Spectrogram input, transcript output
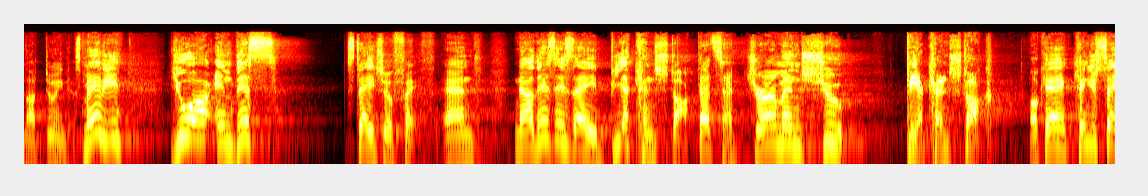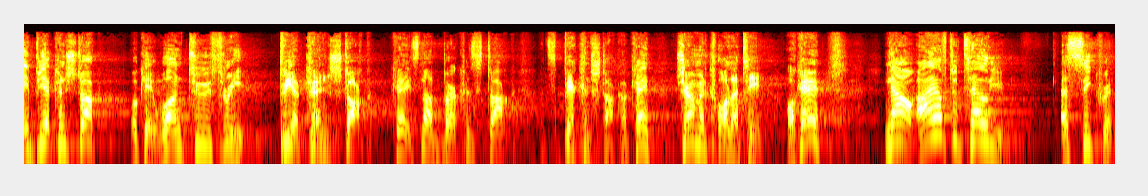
not doing this. Maybe you are in this stage of faith. And now this is a Birkenstock. That's a German shoe. Birkenstock. Okay? Can you say Birkenstock? Okay, one, two, three. Birkenstock. Okay, it's not Birkenstock, it's Birkenstock, okay? German quality, okay? Now, I have to tell you a secret.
